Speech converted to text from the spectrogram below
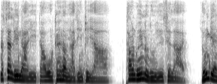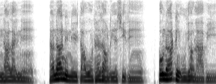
24နာရီတာဝန်ထမ်းဆောင်ရခြင်းဖြစ်ရာ ထောင်တွင်းလုံခြုံရေးစစ်လိုက်ရုံးပြန်နားလိုက်နှင့်နာနာနေနေတာဝန်ထမ်းဆောင်လျက်ရှိစဉ်ပုံနာတင်ဦးရောက်လာပြီး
